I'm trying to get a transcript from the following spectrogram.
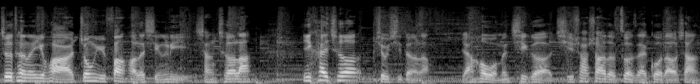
折腾了一会儿，终于放好了行李，上车了。一开车就熄灯了，然后我们七个齐刷刷的坐在过道上，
